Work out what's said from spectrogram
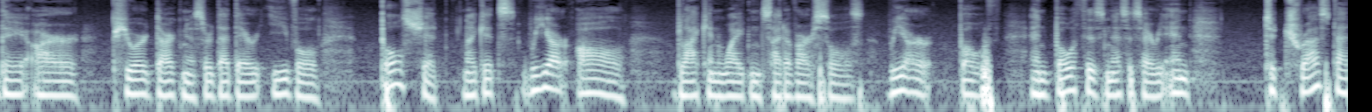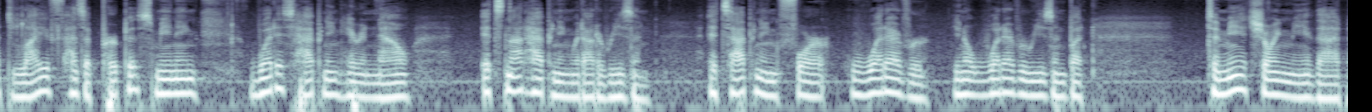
they are pure darkness or that they're evil. Bullshit. Like it's, we are all black and white inside of our souls. We are both, and both is necessary. And to trust that life has a purpose, meaning what is happening here and now, it's not happening without a reason. It's happening for whatever, you know, whatever reason, but to me, it's showing me that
